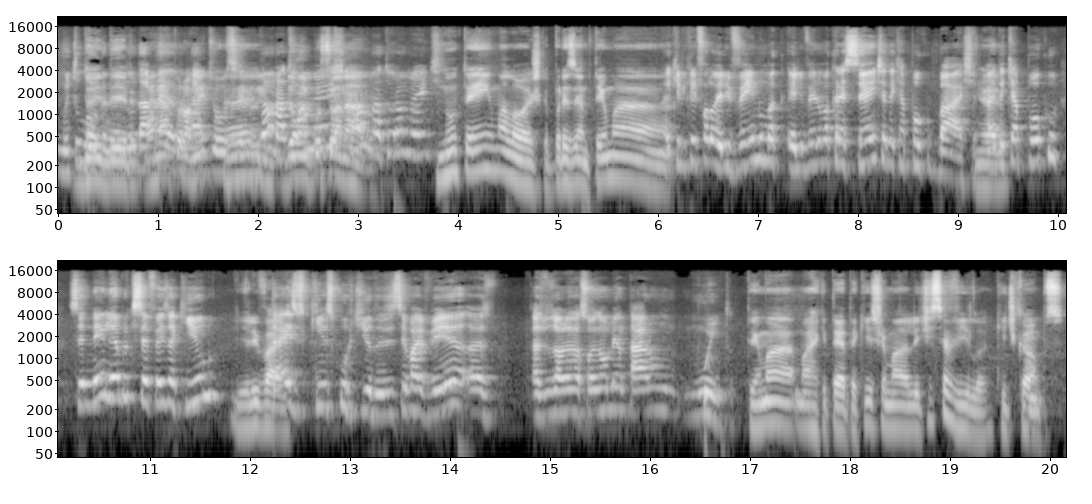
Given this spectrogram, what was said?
muito louca, né? Não dá Mas pra... naturalmente não ou você dá... Não, naturalmente, não, naturalmente. Não tem uma lógica. Por exemplo, tem uma. É aquilo que ele falou, ele vem numa, ele vem numa crescente, daqui a pouco baixa. É. Aí daqui a pouco você nem lembra que você fez aquilo, E ele vai. 10, 15 curtidas. E você vai ver, as, as visualizações aumentaram muito. Tem uma, uma arquiteta aqui, se chama Letícia Vila, aqui de Campos.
